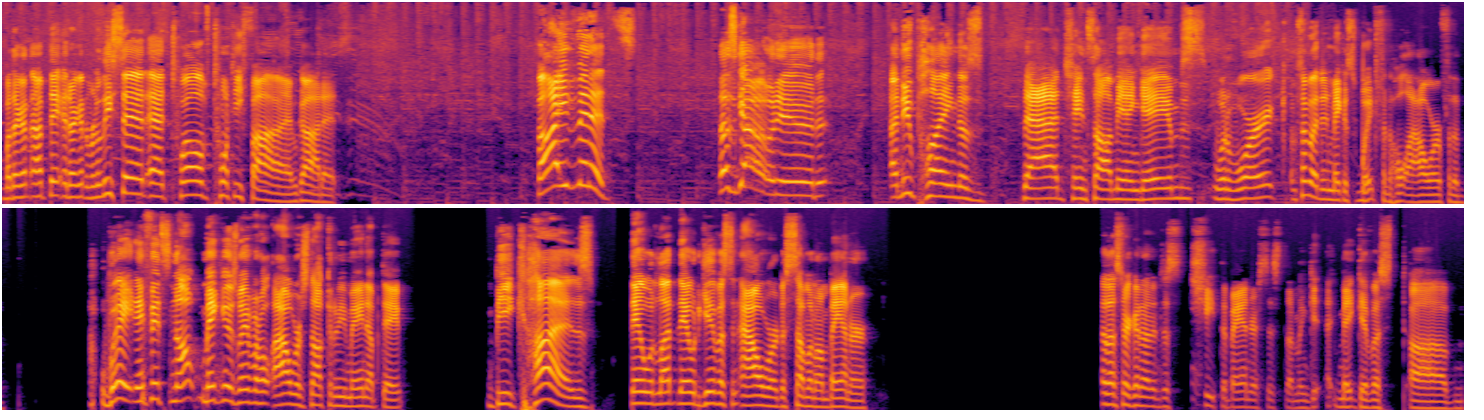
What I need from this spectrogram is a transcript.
But they're gonna update. They're gonna release it at 12:25. Got it. Five minutes. Let's go, dude. I knew playing those bad Chainsaw Man games would work. I'm so glad I didn't make us wait for the whole hour for the. Wait, if it's not making us wait for a whole hour, it's not going to be main update because they would let they would give us an hour to summon on banner. Unless they're gonna just cheat the banner system and get, make give us um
